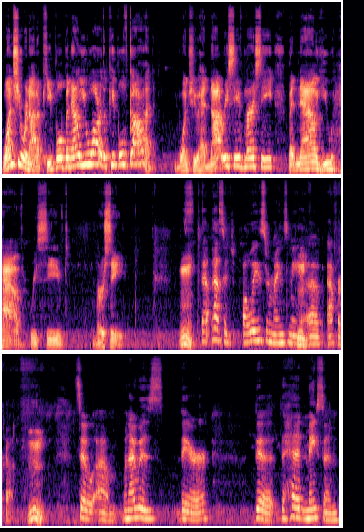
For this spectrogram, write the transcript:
Once you were not a people, but now you are the people of God. Once you had not received mercy, but now you have received mercy. Mm. That passage always reminds me of Africa. Mm. So um, when I was there, the the head mason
